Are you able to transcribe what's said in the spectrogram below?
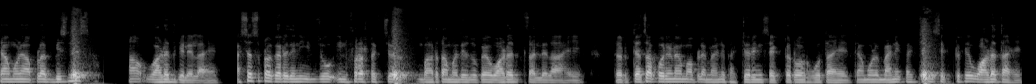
त्यामुळे आपला बिझनेस हा वाढत गेलेला आहे. अशाच प्रकारे त्यांनी जो इन्फ्रास्ट्रक्चर भारतामध्ये जो काही वाढत चाललेला आहे तर त्याचा परिणाम आपल्या मॅन्युफॅक्चरिंग सेक्टरवर होत आहे. त्यामुळे मॅन्युफॅक्चरिंग सेक्टर हे वाढत आहे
